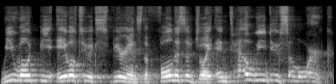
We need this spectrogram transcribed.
We won't be able to experience the fullness of joy until we do some work.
